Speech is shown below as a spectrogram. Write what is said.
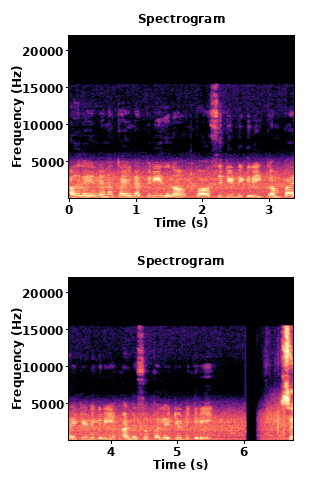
அதில் என்னென்ன கைண்டாக பிரியுதுன்னா positive degree comparative degree and superlative degree so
